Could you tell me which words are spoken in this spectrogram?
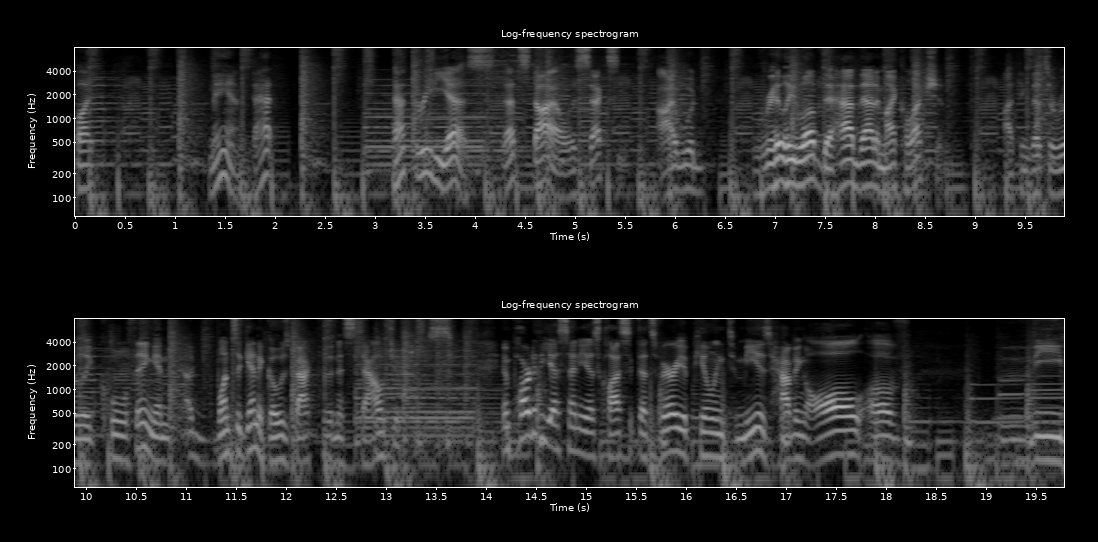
But man, that that 3DS, that style is sexy. I would really love to have that in my collection. I think that's a really cool thing, and uh, once again, it goes back to the nostalgia piece. And part of the SNES Classic that's very appealing to me is having all of the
